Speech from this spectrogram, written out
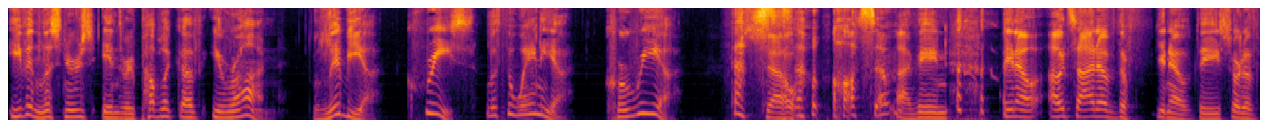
even listeners in the Republic of Iran, Libya, Greece, Lithuania, Korea. That's So- so, awesome. I mean, you know, outside of the, you know, the sort of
